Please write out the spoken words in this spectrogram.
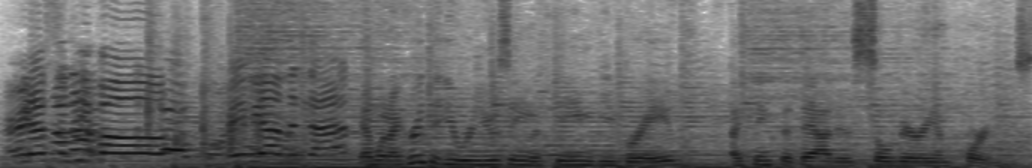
We have some people maybe on the desk. And when I heard that you were using the theme Be Brave, I think that that is so very important.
